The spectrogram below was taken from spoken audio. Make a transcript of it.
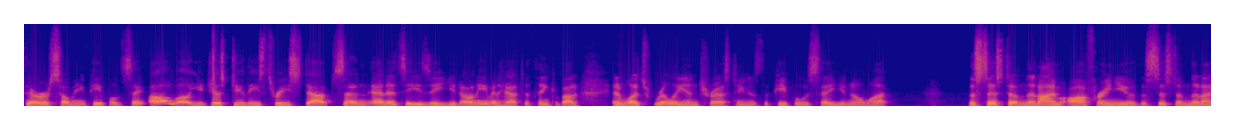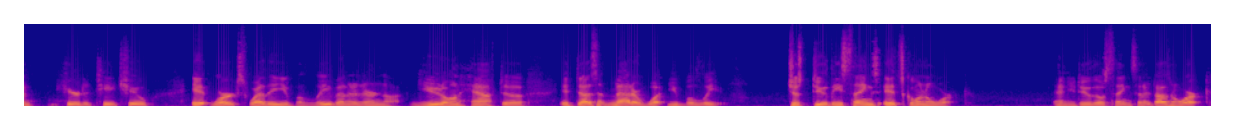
there are so many people that say, oh, well, you just do these three steps and, and it's easy. You don't even have to think about it. And what's really interesting is the people who say, you know what? The system that I'm offering you, the system that I'm here to teach you, it works whether you believe in it or not. You don't have to, it doesn't matter what you believe. Just do these things, it's going to work. And you do those things and it doesn't work.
